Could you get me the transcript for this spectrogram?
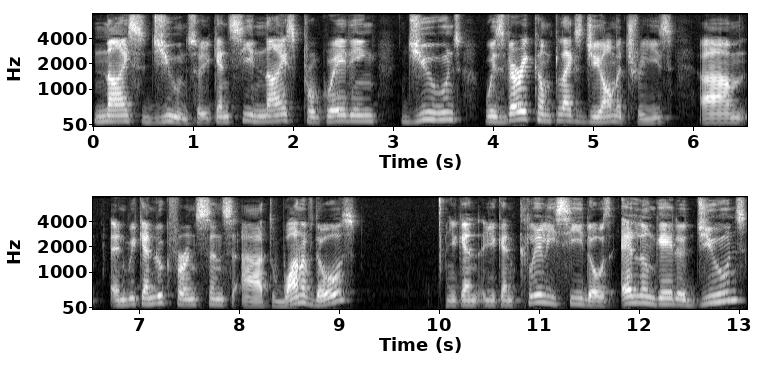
nice dunes. So you can see nice prograding dunes with very complex geometries um, and we can look, for instance, at one of those. You can, you can clearly see those elongated dunes.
